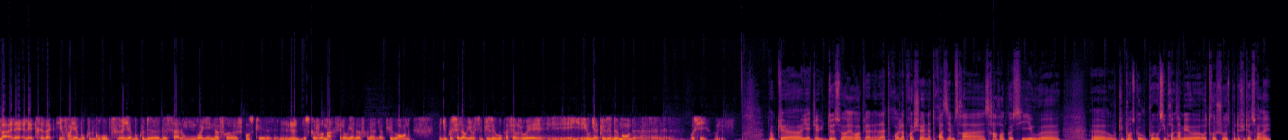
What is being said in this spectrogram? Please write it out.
Bah, elle est, elle est très active. Enfin, il y a beaucoup de groupes, il y a beaucoup de, salles. On voit, il y a une offre. Je pense que ce que je remarque, c'est là où il y a l'offre la, la plus grande. Et du coup, c'est là où il y a aussi le plus de groupes à faire jouer et, où il y a le plus de demandes euh, aussi. Donc euh, il y a déjà eu deux soirées rock. La, la, prochaine, la troisième sera sera rock aussi ou euh, euh, tu penses que vous pouvez aussi programmer euh, autre chose pour de futures soirées?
